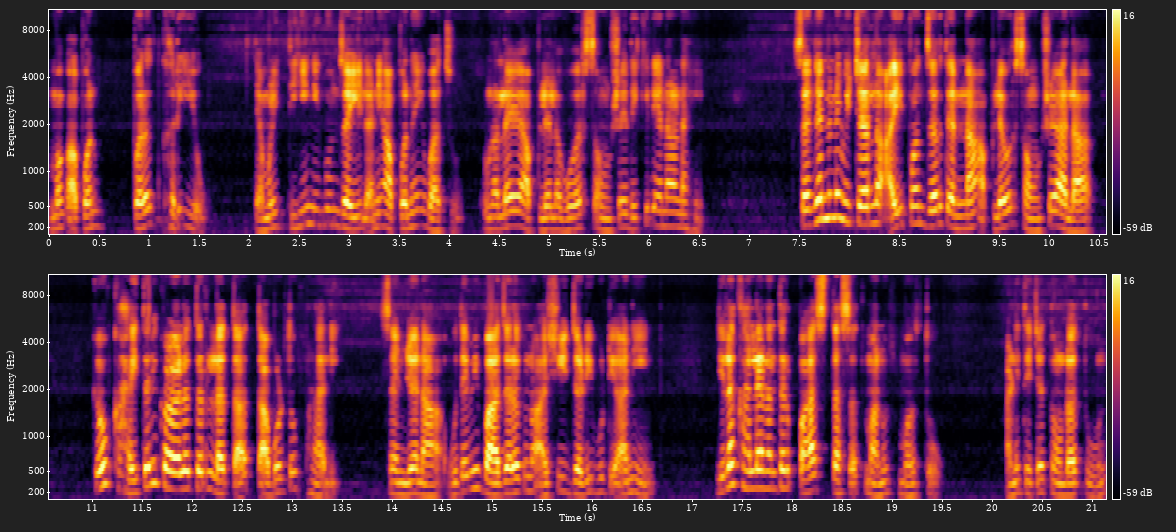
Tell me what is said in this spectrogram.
मग आपण परत घरी येऊ. त्यामुळे तीही निघून जाईल आणि आपणही वाचू. कुणालाही आपल्याला वर संशय देखील येणार नाही. संजनाने विचारलं आई पण जर त्यांना आपल्यावर संशय आला किंवा काहीतरी कळलं तर लता ताबडतोब म्हणाली संजना उद्या मी बाजारातून अशी जडीबुटी आणीन जिला खाल्ल्यानंतर पाच तासात माणूस मरतो आणि त्याच्या तोंडातून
